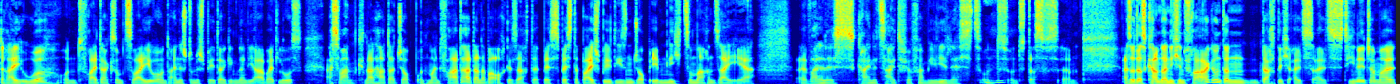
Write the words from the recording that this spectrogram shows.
drei Uhr und freitags um zwei Uhr und eine Stunde später ging dann die Arbeit los. Es war ein knallharter Job und mein Vater hat dann aber auch gesagt, das beste Beispiel, diesen Job eben nicht zu machen, sei er. Äh, weil es keine Zeit für Familie lässt. Und, mhm. und das, ähm, also das kam da nicht in Frage. Und dann dachte ich als, als Teenager mal,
